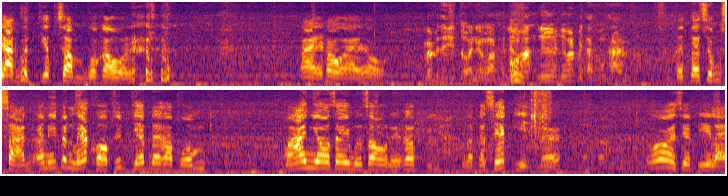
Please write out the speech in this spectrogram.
ญาติเพิ่นเก็บซ้ำกว่าเก่านะอายเข้าอายเข้าไม่เป็นแต่ที่ตัวเนี่ยวะหรือว่าหรือหรือว่าเป็นตัดสงสารแต่แต่สงสารอันนี้เป็นแม็กขอบ17นะครับ ผมหมาเหี่ยวใส่มือเศร้านี่ครับ แล้วก็เซตอีกนะ โอ้ยเซตดีหลาย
